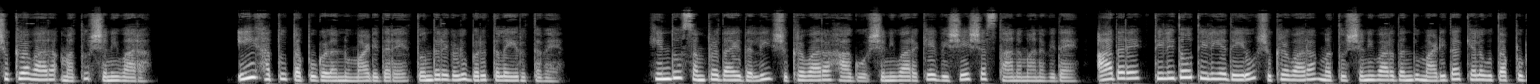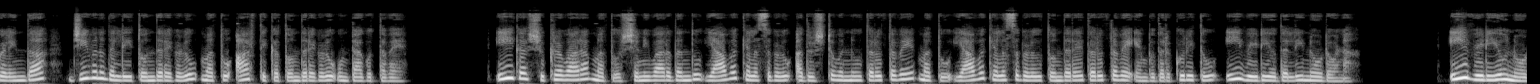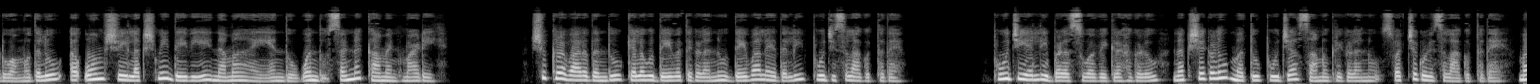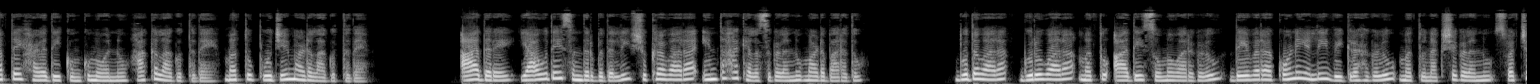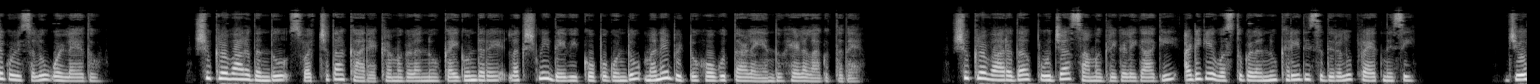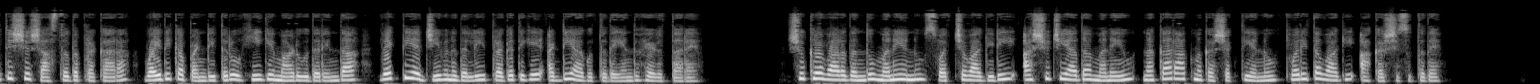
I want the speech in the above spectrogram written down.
ಶುಕ್ರವಾರ ಮತ್ತು ಶನಿವಾರ. ಈ ಹತ್ತು ತಪ್ಪುಗಳನ್ನು ಮಾಡಿದರೆ ತೊಂದರೆಗಳು ಬರುತ್ತಲೇ ಇರುತ್ತವೆ. ಹಿಂದೂ ಸಂಪ್ರದಾಯದಲ್ಲಿ ಶುಕ್ರವಾರ ಹಾಗೂ ಶನಿವಾರಕ್ಕೆ ವಿಶೇಷ ಸ್ಥಾನಮಾನವಿದೆ. ಆದರೆ ತಿಳಿದೋ ತಿಳಿಯದೆಯೂ ಶುಕ್ರವಾರ ಮತ್ತು ಶನಿವಾರದಂದು ಮಾಡಿದ ಕೆಲವು ತಪ್ಪುಗಳಿಂದ ಜೀವನದಲ್ಲಿ ತೊಂದರೆಗಳು ಮತ್ತು ಆರ್ಥಿಕ ತೊಂದರೆಗಳು ಉಂಟಾಗುತ್ತವೆ. ಈಗ ಶುಕ್ರವಾರ ಮತ್ತು ಶನಿವಾರದಂದು ಯಾವ ಕೆಲಸಗಳು ಅದೃಷ್ಟವನ್ನು ತರುತ್ತವೆ ಮತ್ತು ಯಾವ ಕೆಲಸಗಳು ತೊಂದರೆ ತರುತ್ತವೆ ಎಂಬುದರ ಕುರಿತು ಈ ವಿಡಿಯೋದಲ್ಲಿ ನೋಡೋಣ. ಈ ವಿಡಿಯೋ ನೋಡುವ ಮೊದಲು ಓಂ ಶ್ರೀ ಲಕ್ಷ್ಮೀ ದೇವಿಯೇ ನಮಃ ಎಂದು ಒಂದು ಸಣ್ಣ ಕಾಮೆಂಟ್ ಮಾಡಿ. ಶುಕ್ರವಾರದಂದು ಕೆಲವು ದೇವತೆಗಳನ್ನು ದೇವಾಲಯದಲ್ಲಿ ಪೂಜಿಸಲಾಗುತ್ತದೆ. ಪೂಜೆಯಲ್ಲಿ ಬಳಸುವ ವಿಗ್ರಹಗಳು, ನಕ್ಷೆಗಳು ಮತ್ತು ಪೂಜಾ ಸಾಮಗ್ರಿಗಳನ್ನು ಸ್ವಚ್ಛಗೊಳಿಸಲಾಗುತ್ತದೆ ಮತ್ತೆ ಹಳದಿ ಕುಂಕುಮವನ್ನು ಹಾಕಲಾಗುತ್ತದೆ ಮತ್ತು ಪೂಜೆ ಮಾಡಲಾಗುತ್ತದೆ. ಆದರೆ, ಯಾವುದೇ ಸಂದರ್ಭದಲ್ಲಿ ಶುಕ್ರವಾರ ಇಂತಹ ಕೆಲಸಗಳನ್ನು ಮಾಡಬಾರದು. ಬುಧವಾರ, ಗುರುವಾರ ಮತ್ತು ಆದಿ ಸೋಮವಾರಗಳು ದೇವರ ಕೋಣೆಯಲ್ಲಿ ವಿಗ್ರಹಗಳು ಮತ್ತು ನಕ್ಷೆಗಳನ್ನು ಸ್ವಚ್ಛಗೊಳಿಸಲು ಒಳ್ಳೆಯದು. ಶುಕ್ರವಾರದಂದು ಸ್ವಚ್ಛತಾ ಕಾರ್ಯಕ್ರಮಗಳನ್ನು ಕೈಗೊಂಡರೆ ಲಕ್ಷ್ಮೀ ದೇವಿ ಕೋಪಗೊಂಡು ಮನೆ ಬಿಟ್ಟು ಹೋಗುತ್ತಾಳೆ ಎಂದು ಹೇಳಲಾಗುತ್ತದೆ. ಶುಕ್ರವಾರದ ಪೂಜಾ ಸಾಮಗ್ರಿಗಳಿಗಾಗಿ ಅಡಿಗೆ ವಸ್ತುಗಳನ್ನು ಖರೀದಿಸದಿರಲು ಪ್ರಯತ್ನಿಸಿ. ಜ್ಯೋತಿಷ್ಯ ಶಾಸ್ತ್ರದ ಪ್ರಕಾರ ವೈದಿಕ ಪಂಡಿತರು ಹೀಗೆ ಮಾಡುವುದರಿಂದ ವ್ಯಕ್ತಿಯ ಜೀವನದಲ್ಲಿ ಪ್ರಗತಿಗೆ ಅಡ್ಡಿಯಾಗುತ್ತದೆ ಎಂದು ಹೇಳುತ್ತಾರೆ. ಶುಕ್ರವಾರದಂದು ಮನೆಯನ್ನು ಸ್ವಚ್ಛವಾಗಿಡಿ, ಅಶುಚಿಯಾದ ಮನೆಯು ನಕಾರಾತ್ಮಕ ಶಕ್ತಿಯನ್ನು ತ್ವರಿತವಾಗಿ ಆಕರ್ಷಿಸುತ್ತದೆ.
